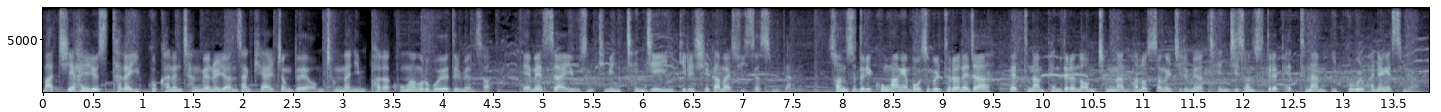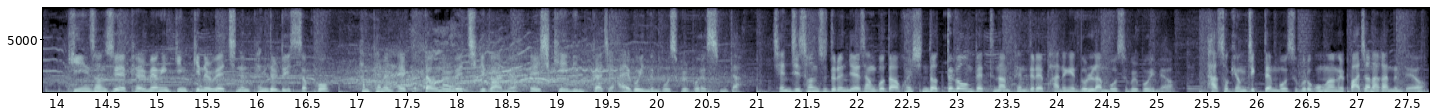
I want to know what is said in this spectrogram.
마치 한류 스타가 입국하는 장면을 연상케 할 정도의 엄청난 인파가 공항으로 모여들면서 MSI 우승팀인 젠지의 인기를 실감할 수 있었습니다. 선수들이 공항의 모습을 드러내자 베트남 팬들은 엄청난 환호성을 지르며 젠지 선수들의 베트남 입국을 환영했으며 기인 선수의 별명인 낑낑을 외치는 팬들도 있었고 한편은 엘크다운을 외치기도 하며 LCK 밈까지 알고 있는 모습을 보였습니다. 젠지 선수들은 예상보다 훨씬 더 뜨거운 베트남 팬들의 반응에 놀란 모습을 보이며 다소 경직된 모습으로 공항을 빠져나갔는데요.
